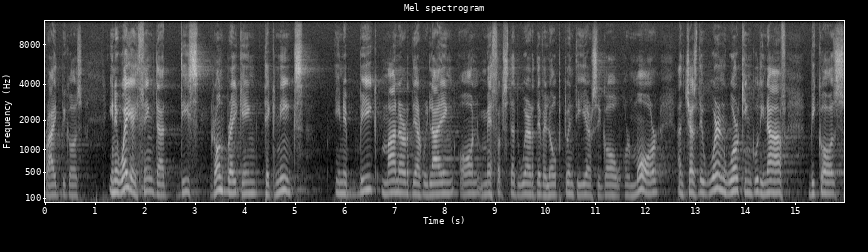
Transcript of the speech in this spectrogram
right? Because in a way, I think that these groundbreaking techniques in a big manner, they are relying on methods that were developed 20 years ago or more, and just they weren't working good enough because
